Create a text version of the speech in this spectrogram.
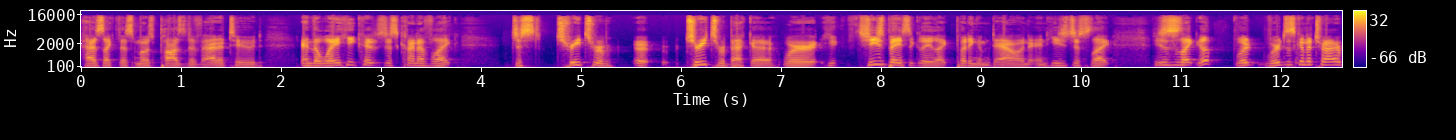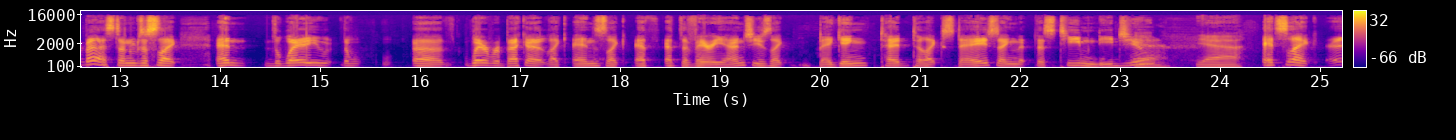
has like this most positive attitude. And the way he could just kind of like just treats Re- er, treats Rebecca where he, she's basically like putting him down and he's just like he's just like oh, we're we're just to try our best. And I'm just like and the way the uh where Rebecca like ends like at at the very end she's like begging Ted to like stay saying that this team needs you. Yeah, yeah. It's like eh,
